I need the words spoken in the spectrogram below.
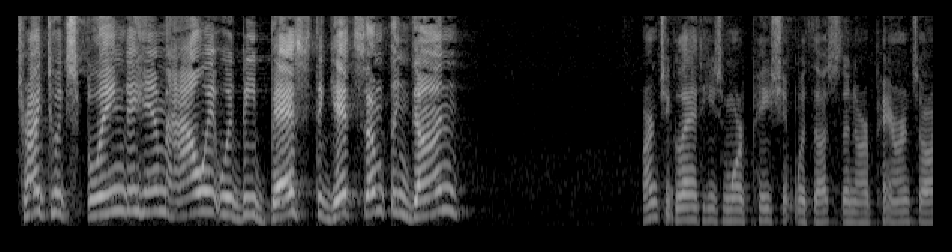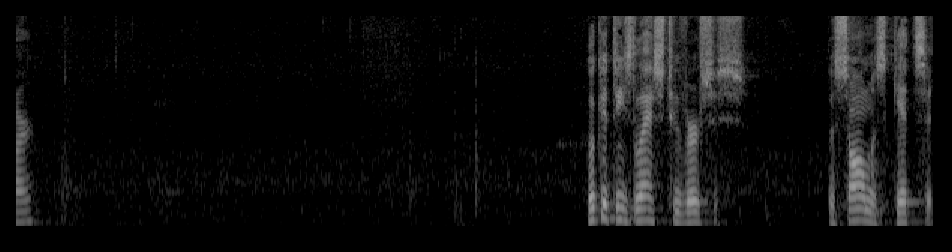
Try to explain to Him how it would be best to get something done? Aren't you glad He's more patient with us than our parents are? Look at these last two verses. The psalmist gets it.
